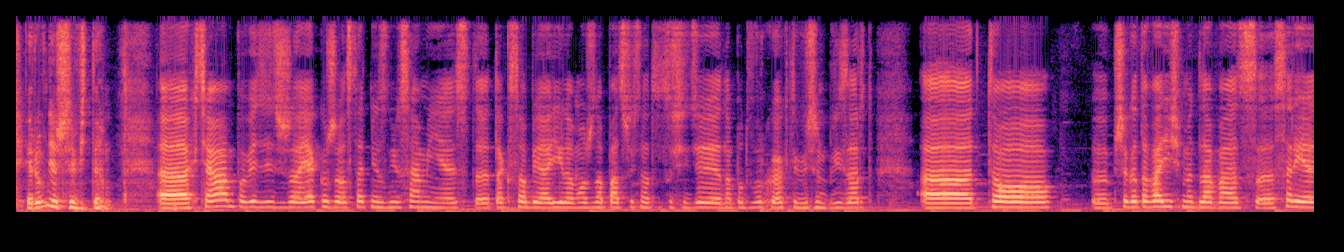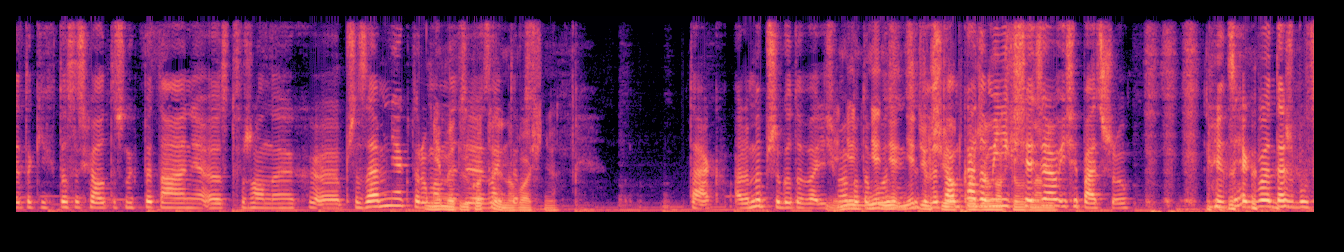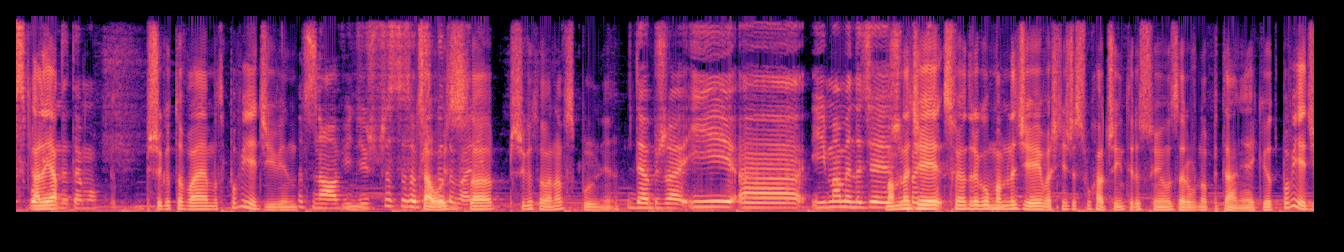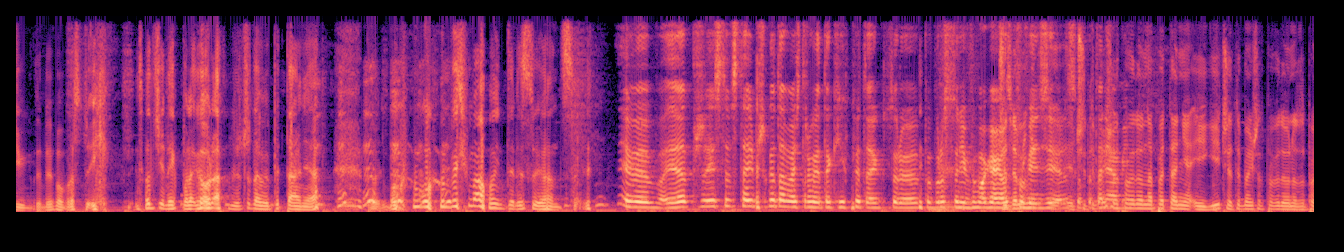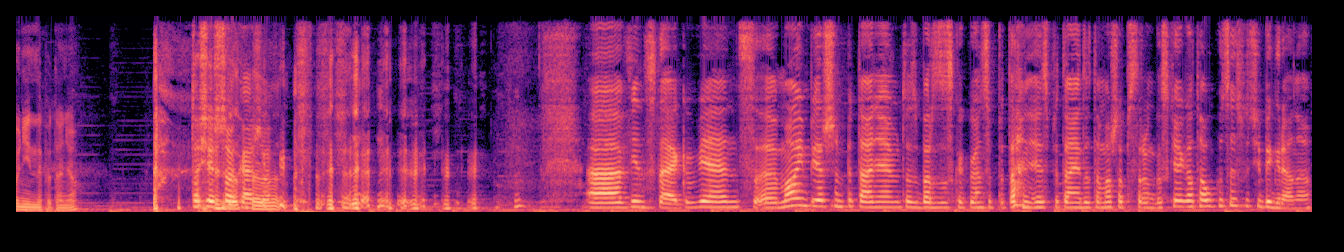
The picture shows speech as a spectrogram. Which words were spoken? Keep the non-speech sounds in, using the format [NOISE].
ja [LAUGHS] również się witam. E, chciałam powiedzieć, że jako, że ostatnio z newsami jest e, tak sobie, a ile można patrzeć na to, co się dzieje na podwórku Activision Blizzard, e, to e, przygotowaliśmy dla Was e, serię takich dosyć chaotycznych pytań e, stworzonych przeze mnie, które nie mam my, nadzieję tylko ty, no właśnie. Tak, ale my przygotowaliśmy, nie, bo to nie, było nie, z nie, Tomka. Dominik siedział i się patrzył. [LAUGHS] Więc jakby też był wspólny ja temu. Przygotowałem odpowiedzi, więc. No, widzisz, wszyscy są całość została przygotowana wspólnie. Dobrze, i, e, i mamy nadzieję, mam że. Nadzieję, będzie... Swoją drogą, mam nadzieję właśnie, że słuchacze interesują zarówno pytania, jak i odpowiedzi. Gdyby po prostu ich [LAUGHS] odcinek polegał na tym, że czytamy pytania, to mógłby być mało interesujący. Nie wiem, ja jestem w stanie przygotować trochę takich pytań, które po prostu nie wymagają czy odpowiedzi. Czy ty będziesz odpowiadał na pytania Igi, czy ty będziesz odpowiadał na zupełnie inne pytania? To się jeszcze [LAUGHS] okaże. A, więc tak, więc e, moim pierwszym pytaniem, to jest bardzo zaskakujące pytanie, jest pytanie do Tomasza Pstrągowskiego. Tomku, co jest u ciebie grane?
